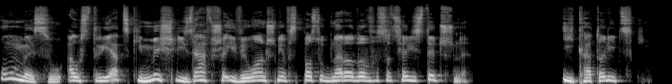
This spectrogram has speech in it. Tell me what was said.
Umysł austriacki myśli zawsze i wyłącznie w sposób narodowo-socjalistyczny i katolicki.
